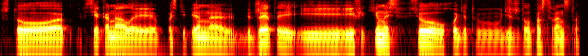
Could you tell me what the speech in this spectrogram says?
что все каналы постепенно бюджеты и эффективность все уходит в digital пространство.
